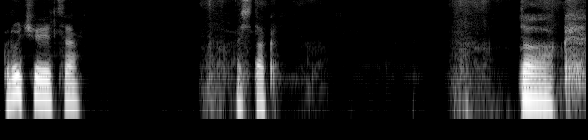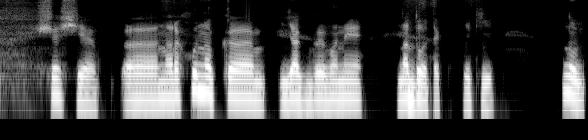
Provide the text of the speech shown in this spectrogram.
Вкручується. Ось так. Так. Що ще? Е, на рахунок, е, якби вони на дотик які. Ну,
